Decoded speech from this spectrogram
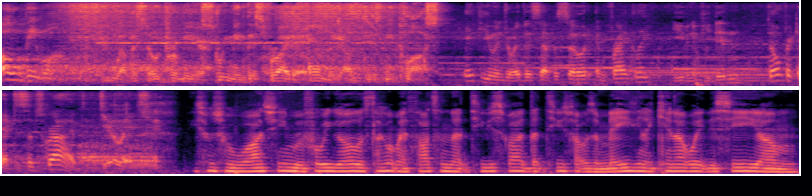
Obi-Wan? New episode premiere streaming this Friday only on Disney Plus. If you enjoyed this episode, and frankly, even if you didn't, don't forget to subscribe. Do it. Thanks so much for watching. Before we go, let's talk about my thoughts on that TV spot. That TV spot was amazing. I cannot wait to see um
